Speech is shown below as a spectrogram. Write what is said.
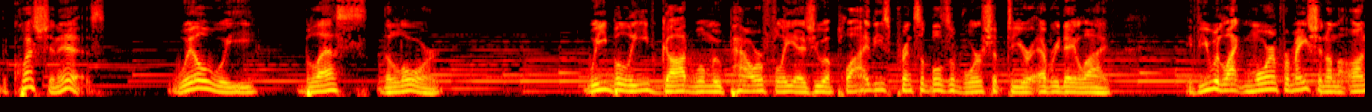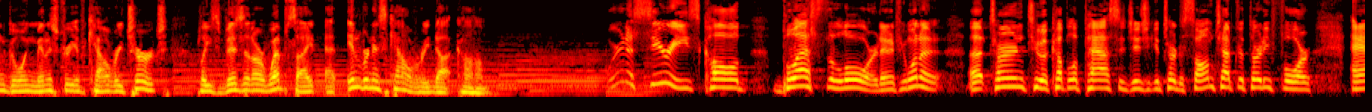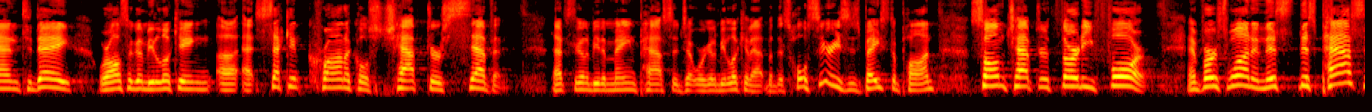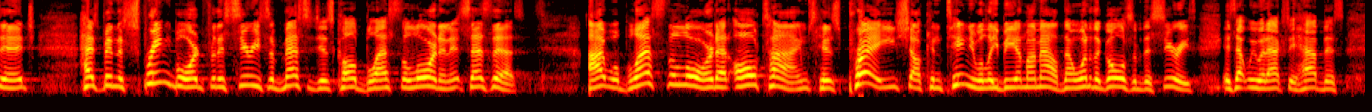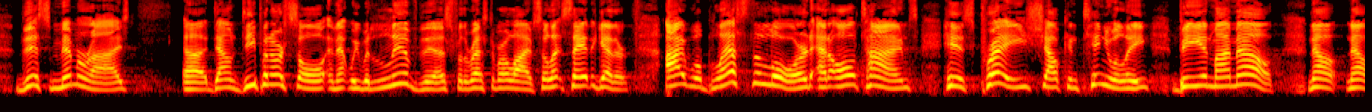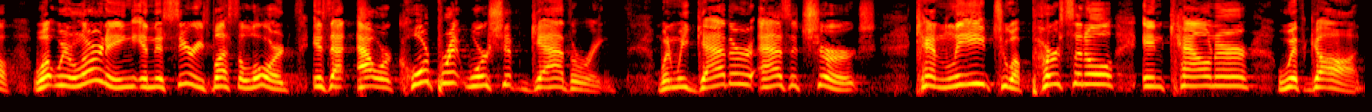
The question is, will we bless the Lord? We believe God will move powerfully as you apply these principles of worship to your everyday life. If you would like more information on the ongoing ministry of Calvary Church, please visit our website at invernesscalvary.com. We're in a series called Bless the Lord. And if you want to uh, turn to a couple of passages, you can turn to Psalm chapter 34. And today we're also going to be looking uh, at Second Chronicles chapter 7. That's going to be the main passage that we're going to be looking at. But this whole series is based upon Psalm chapter 34 and verse 1. And this, this passage has been the springboard for this series of messages called Bless the Lord. And it says this I will bless the Lord at all times. His praise shall continually be in my mouth. Now, one of the goals of this series is that we would actually have this, this memorized uh, down deep in our soul and that we would live this for the rest of our lives. So let's say it together. I will bless the Lord at all times. His praise shall continually be in my mouth. Now, now, what we're learning in this series, Bless the Lord, is that our corporate worship gathering, when we gather as a church, can lead to a personal encounter with God.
